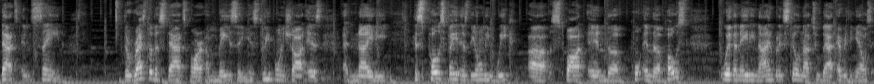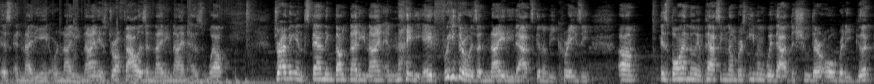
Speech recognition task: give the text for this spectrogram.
That's insane. The rest of the stats are amazing. His three-point shot is at 90. His post fade is the only weak uh, spot in the in the post, with an 89, but it's still not too bad. Everything else is a 98 or 99. His draw foul is a 99 as well. Driving and standing dunk 99 and 98. Free throw is a 90. That's going to be crazy. Um, his ball handling and passing numbers, even without the shoe, they're already good.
